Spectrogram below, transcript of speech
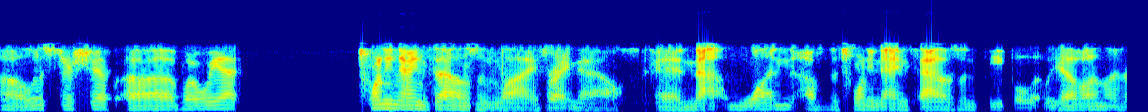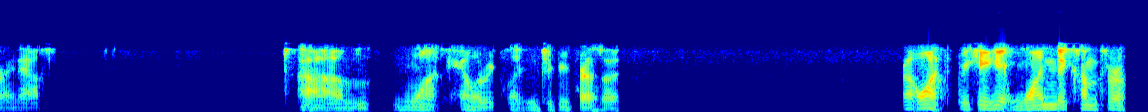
uh, listenership of what are we at? 29,000 live right now, and not one of the 29,000 people that we have online right now um, want Hillary Clinton to be president. Not one. We can't get one to come through.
